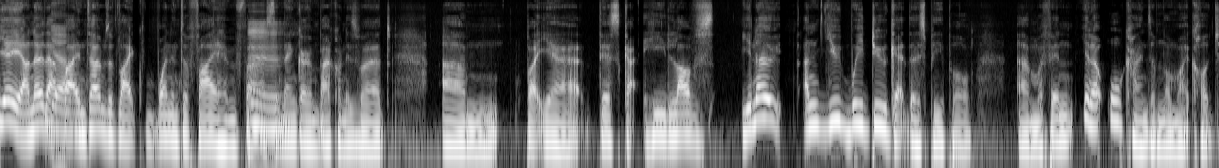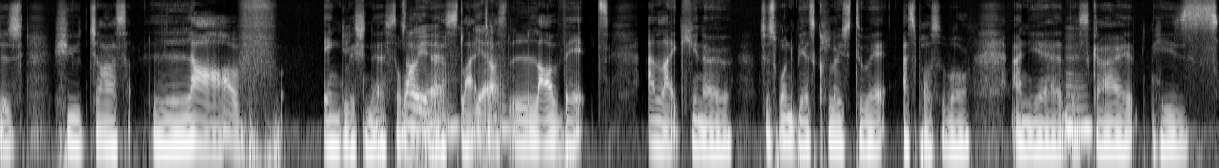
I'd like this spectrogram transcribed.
Yeah, yeah, I know that. Yeah. But in terms of like wanting to fire him first Mm. and then going back on his word, um, but yeah, this guy he loves you know, and you we do get those people um, within you know all kinds of non-white cultures who just love Englishness, Oh, yeah. whiteness, like Yeah. just love it, and like you know just want to be as close to it as possible. And yeah, this Mm. guy, he's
